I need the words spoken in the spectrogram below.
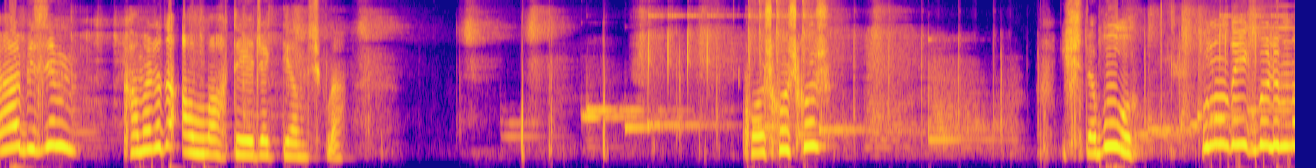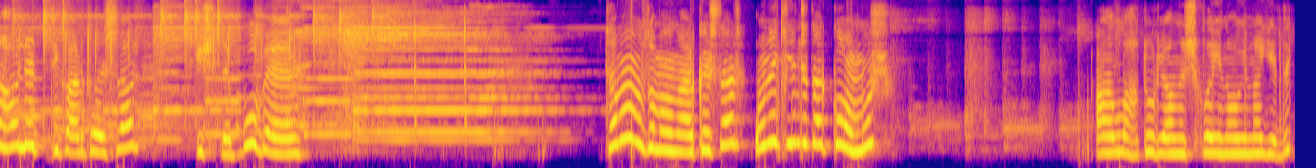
eğer bizim kamerada Allah diyecekti yanlışlıkla. Koş koş koş. İşte bu. Bunun da ilk bölümünü hallettik arkadaşlar. İşte bu be. Tamam o zaman arkadaşlar. 12. dakika olmuş. Allah dur yanlışlıkla yine oyuna girdik.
